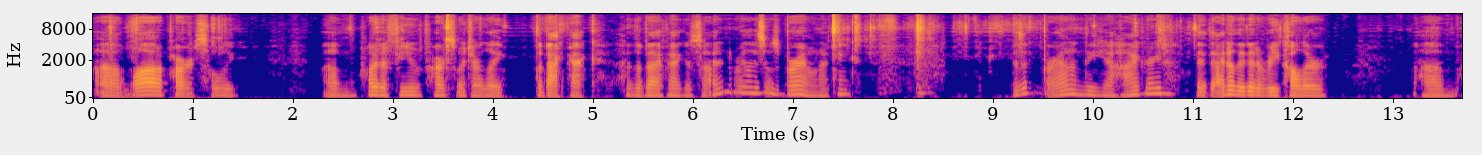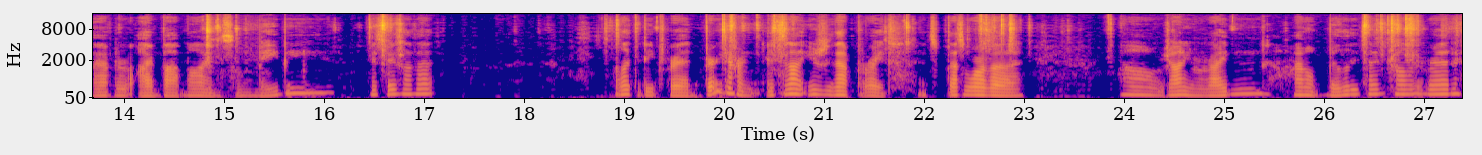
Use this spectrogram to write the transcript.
a lot of parts, holy. Um, quite a few parts which are like the backpack. The backpack is, I didn't realize it was brown, I think. Is it brown in the uh, high grade? They, I know they did a recolor um, after I bought mine, so maybe it stays like that. I like the deep red. Very different. It's not usually that bright. It's that's more of a oh Johnny Ridden high mobility type color red.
